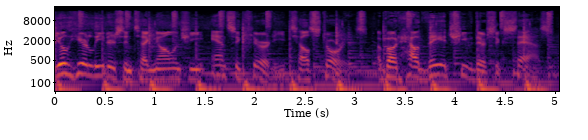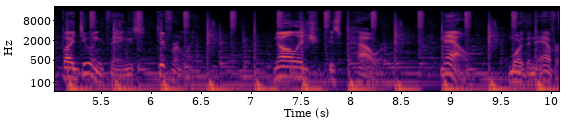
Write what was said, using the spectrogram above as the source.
You'll hear leaders in technology and security tell stories about how they achieve their success by doing things differently. Knowledge is power. Now, more than ever.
